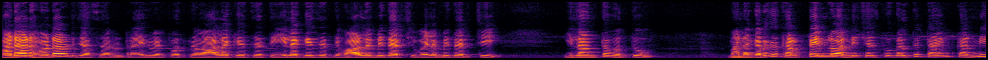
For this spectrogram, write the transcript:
హడాడు హడావుడు చేస్తారు. ట్రైన్ వెళ్ళిపోతున్నాం ఆ లగేజ్ ఎత్తి ఈ లగేజ్ ఎత్తి వాళ్ళ మీద అరిచి వీళ్ళ మీద అరిచి. ఇలా అంతా వద్దు. మనం కనుక కరెక్ట్ టైంలో అన్నీ చేసుకోగలిగితే టైంకి అన్నీ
